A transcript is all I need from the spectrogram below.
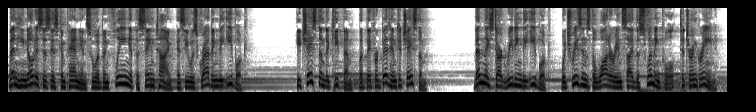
Then he notices his companions who have been fleeing at the same time as he was grabbing the ebook. He chased them to keep them, but they forbid him to chase them. Then they start reading the ebook, which reasons the water inside the swimming pool to turn green.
